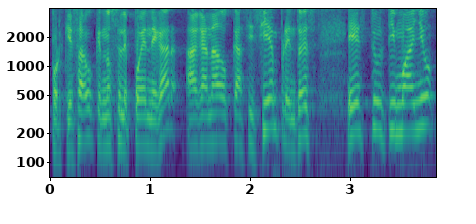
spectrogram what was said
porque es algo que no se le puede negar, ha ganado casi siempre. Entonces, este último año,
